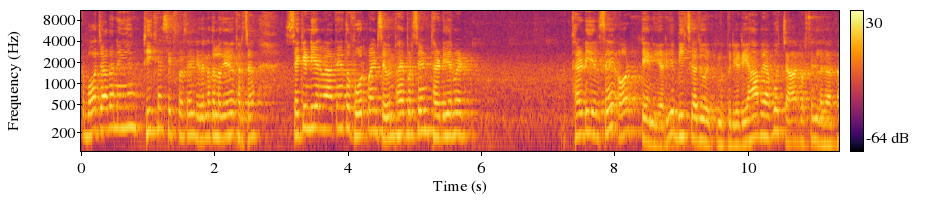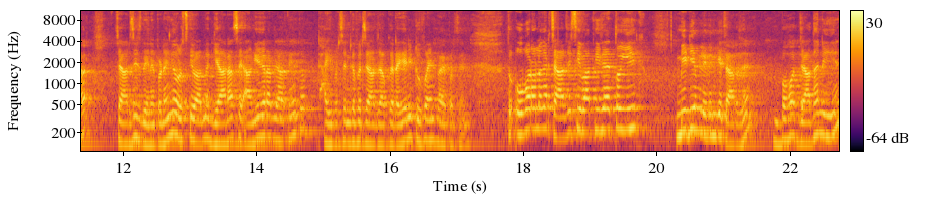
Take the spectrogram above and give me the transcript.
तो बहुत ज़्यादा नहीं है, ठीक है सिक्स परसेंट इतना तो लगेगा खर्चा। सेकेंड ईयर में आते हैं तो four point seven five percent third year में थर्ड ईयर से और टेन ईयर ये बीच का जो पीरियड यहाँ पे आपको चार परसेंट लगातार चार्जेस देने पड़ेंगे और उसके बाद में ग्यारह से आगे अगर आप जाते हैं तो ढाई परसेंट का फिर चार्ज आपका रहेगा, यानी टू पॉइंट फाइव परसेंट तो ओवरऑल अगर चार्जेस की बात की जाए तो ये मीडियम लेवल के चार्ज हैं। बहुत ज़्यादा नहीं है,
